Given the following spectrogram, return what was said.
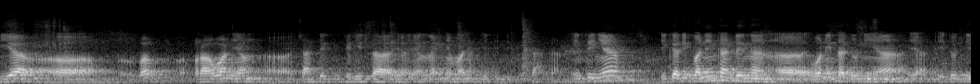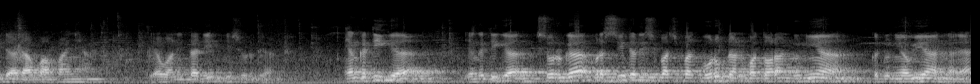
Dia uh, perawan yang uh, cantik jelita ya, yang lainnya banyak dipisahkan. Intinya jika dibandingkan dengan uh, wanita dunia ya itu tidak ada apa-apanya. Ya wanita di di surga. Yang ketiga, yang ketiga, surga bersih dari sifat-sifat buruk dan kotoran dunia, keduniawian kan ya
